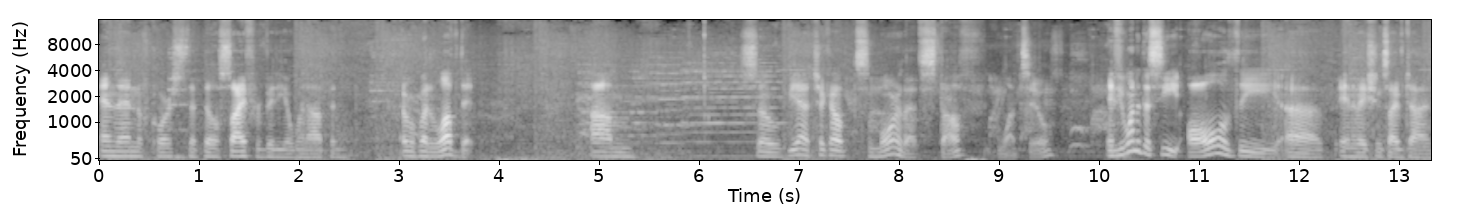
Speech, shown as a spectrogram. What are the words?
and then of course the Bill Cipher video went up and everybody loved it. Um, so yeah, check out some more of that stuff if you want to. If you wanted to see all the uh, animations I've done,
